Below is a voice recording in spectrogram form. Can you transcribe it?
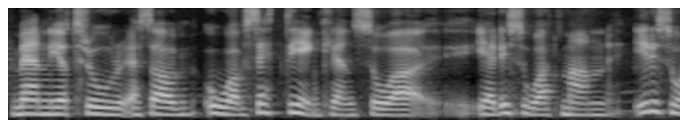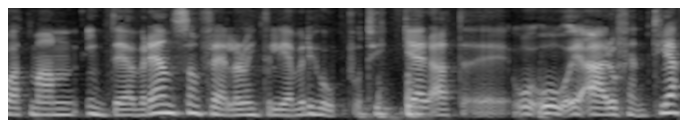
men jag tror, alltså, oavsett egentligen så är det så att man, är det så att man inte är överens som föräldrar och inte lever ihop och tycker att, eh, och, och är offentliga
